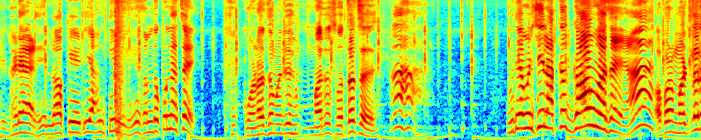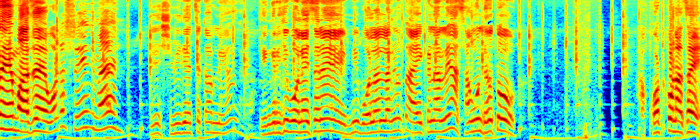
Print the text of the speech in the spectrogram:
हे घड्याळ हे लॉकेट ही अंगठी हे समजा कुणाचं आहे? कोणाचं म्हणजे माझं स्वतःच आहे. आहा. उद्या म्हणशील अख्खं गाव माझं आहे हा? आपण म्हटलं ना हे माझं आहे. वॉट अ स्ट्रेंज मॅन हे शिवी द्यायचं काम नाही हा? इंग्रजी बोलायचं नाही. मी बोलायला लागलो तर ऐकणार नाही हा, सांगून ठेवतो. हा कोट कोणाचा आहे?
